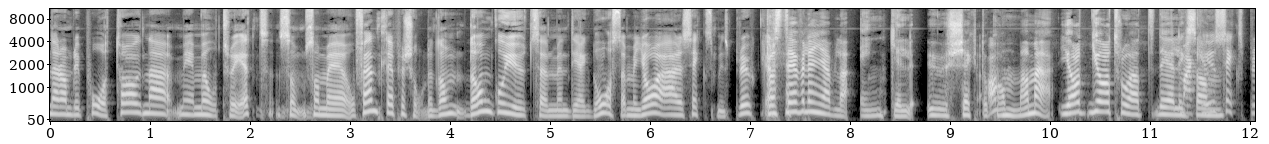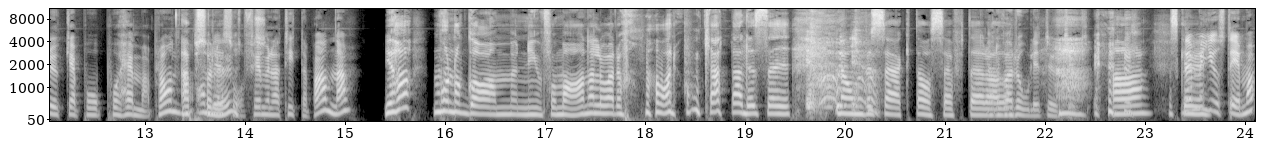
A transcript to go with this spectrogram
när de blir påtagna med, med otrohet, som, som är offentliga personer, de, de går ju ut sen med en diagnos, men jag är sexmissbrukare. Fast det är väl en jävla enkel ursäkt Ja. att komma med. Jag, jag tror att det är Man kan ju liksom, sexbruka på, på hemmaplan om det Absolut. är så. För jag menar, titta på Anna. jaha, monogam nymfoman eller vad, de, vad de kallade sig när hon besökte oss efter. Ja, det var roligt uttryck. Ja, Nej, men just är man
